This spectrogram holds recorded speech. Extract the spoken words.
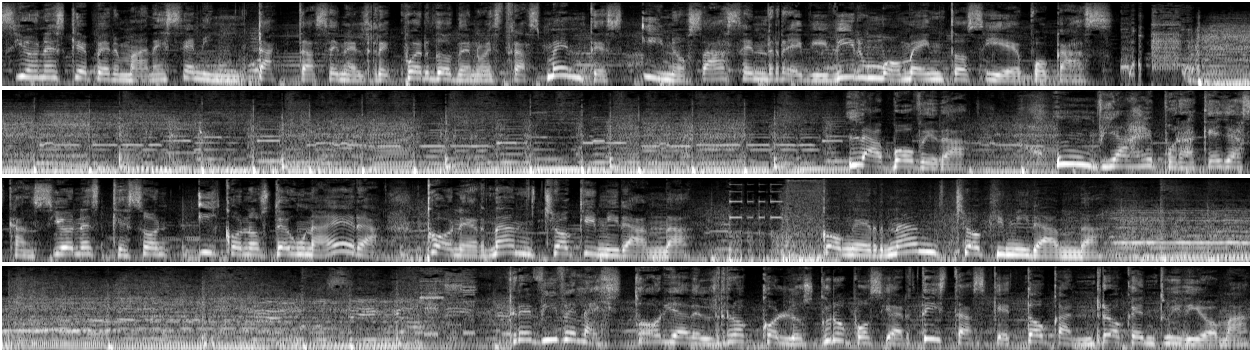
canciones que permanecen intactas en el recuerdo de nuestras mentes y nos hacen revivir momentos y épocas. La Bóveda, un viaje por aquellas canciones que son íconos de una era, con Hernán Choqui Miranda. Con Hernán Choqui Miranda. Revive la historia del rock con los grupos y artistas que tocan rock en tu idioma.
